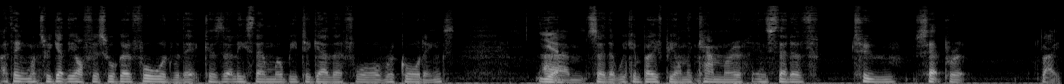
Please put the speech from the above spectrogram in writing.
I think, once we get the office, we'll go forward with it because at least then we'll be together for recordings Yeah. um, so that we can both be on the camera instead of two separate, like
